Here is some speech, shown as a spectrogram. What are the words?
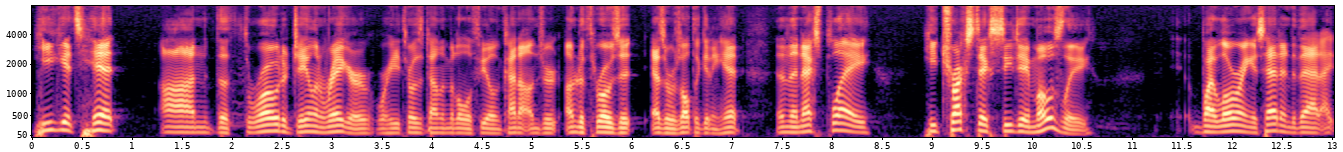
he gets hit on the throw to Jalen Reagor, where he throws it down the middle of the field and kind of under underthrows it as a result of getting hit. And the next play, he truck sticks C.J. Mosley by lowering his head into that. I,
